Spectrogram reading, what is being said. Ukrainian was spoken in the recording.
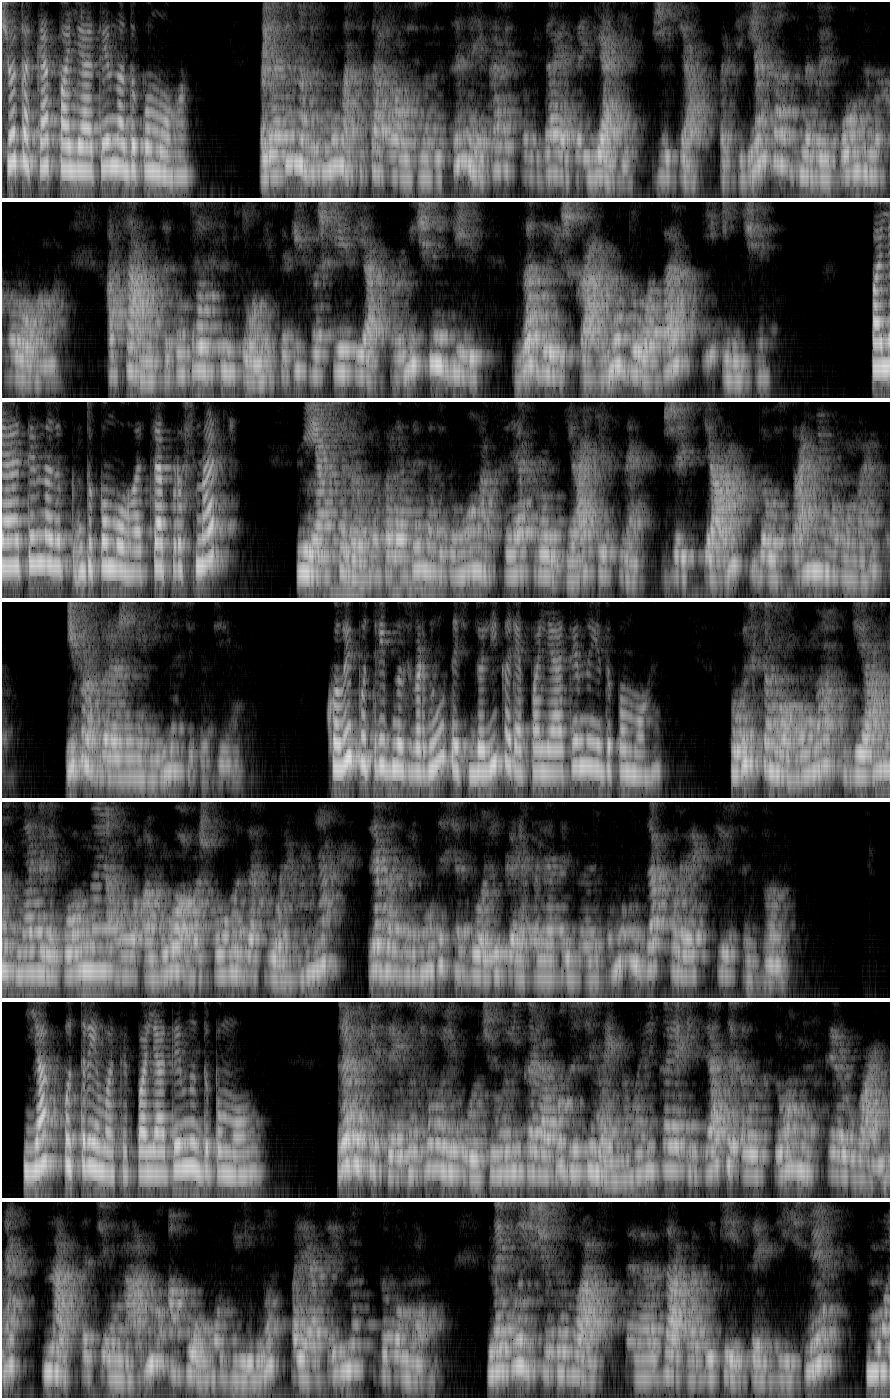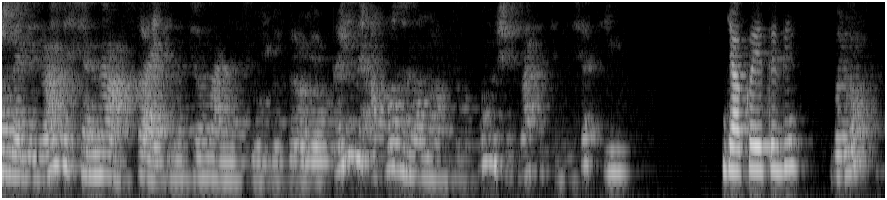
Що таке паліативна допомога? Паліативна допомога це та галузь медицини, яка відповідає за якість життя пацієнта з невиліковними хворобами. А саме це контроль симптомів, таких важких, як хронічний біль, задишка, нудота і інші. Паліативна допомога це про смерть? Ні, абсолютно. Паліативна допомога це про якісне життя до останнього моменту і про збереження гідності пацієнта. Коли потрібно звернутися до лікаря паліативної допомоги? Коли встановлено діагноз невиліковної або- або важкого захворювання, треба звернутися до лікаря паліативної допомоги за корекцією симптомів. Як отримати паліативну допомогу? Треба піти до свого лікуючого лікаря або до сімейного лікаря і взяти електронне скерування на стаціонарну або мобільну паліативну допомогу. Найближче до вас е, заклад, який це здійснює, можна дізнатися на сайті Національної служби здоров'я України або за номером телефону 1677. Дякую тобі. Будь ласка.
